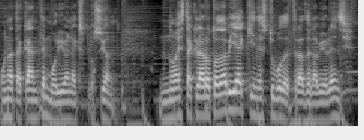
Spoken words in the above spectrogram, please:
Un atacante murió en la explosión. No está claro todavía quién estuvo detrás de la violencia.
